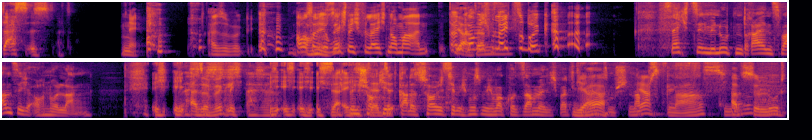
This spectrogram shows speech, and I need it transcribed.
Das ist. Nee. Also wirklich. Außer er ruft mich vielleicht nochmal an. Dann Ja, komme ich vielleicht zurück. 16 Minuten 23 auch nur lang. Ich, ich, also ist- wirklich, also- ich, ich, ich, ich, sag- Ich bin ich- schockiert gerade. Sorry, Tim, ich muss mich mal kurz sammeln. Ich warte Ja. ja. zum Schnapsglas. hier. Absolut.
